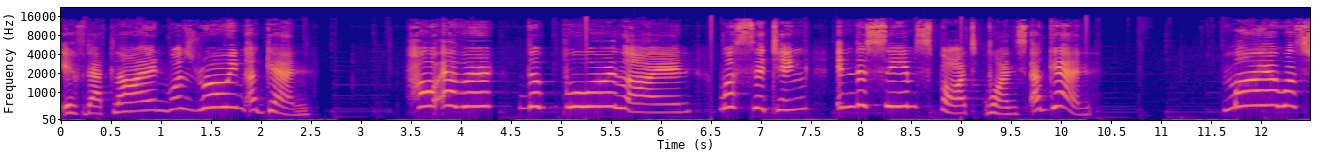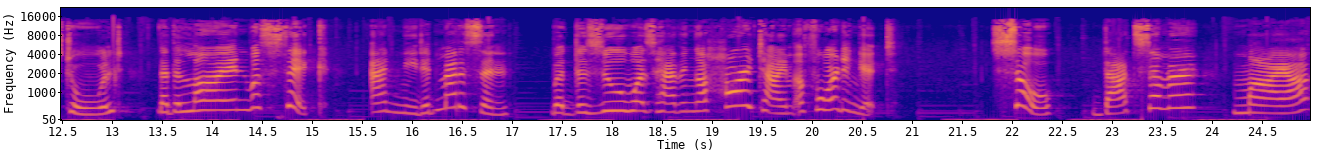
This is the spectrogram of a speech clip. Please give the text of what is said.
if that lion was roaring again. However, the poor lion was sitting in the same spot once again. Maya was told that the lion was sick and needed medicine, but the zoo was having a hard time affording it. So, that summer, Maya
